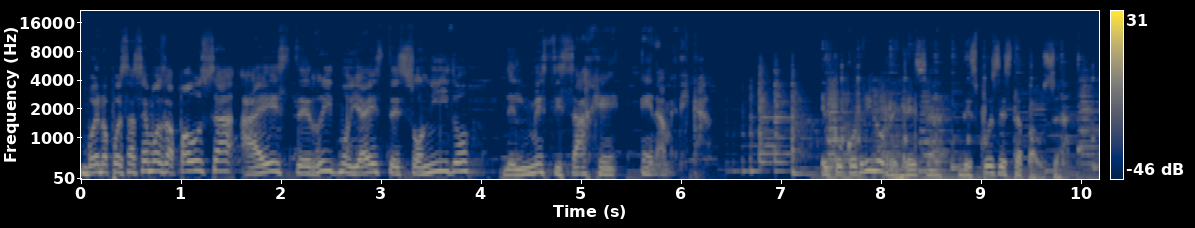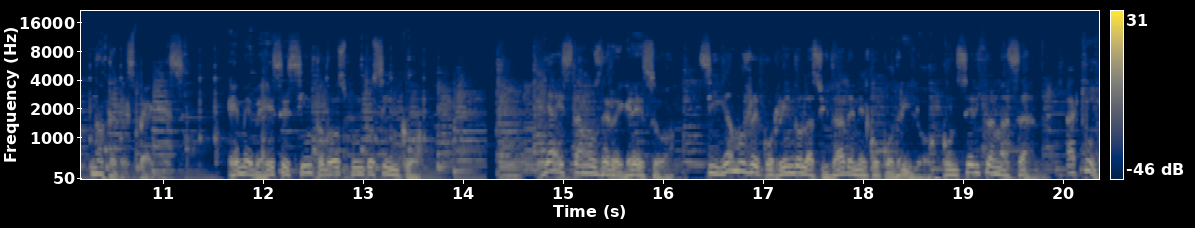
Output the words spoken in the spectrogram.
Bueno, pues hacemos la pausa a este ritmo y a este sonido del mestizaje en América. El cocodrilo regresa después de esta pausa. No te despegues. MBS 102.5. Ya estamos de regreso. Sigamos recorriendo la ciudad en el cocodrilo con Sergio Almazán, aquí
